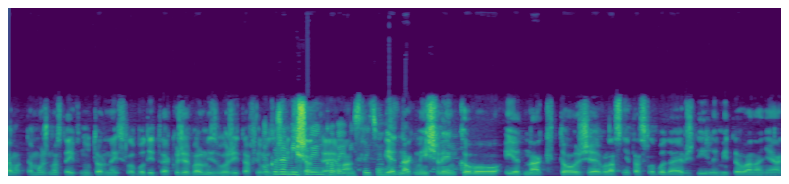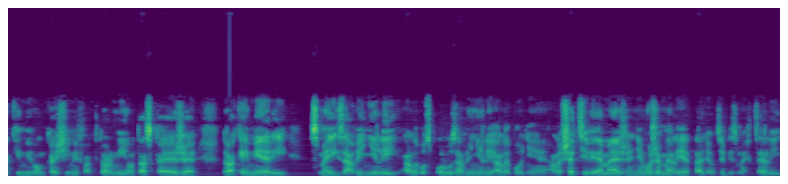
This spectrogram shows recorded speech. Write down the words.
tá, tá možnosť tej vnútornej slobody, to je akože veľmi zložitá filozofická akože myšlienkovej, téma. myslíte? Jednak myšlienkovo, jednak to, že vlastne tá sloboda je vždy limitovaná nejakými vonkajšími faktormi. Otázka je, že do akej miery sme ich zavinili, alebo spolu zavinili, alebo nie. Ale všetci vieme, že nemôžeme lietať, hoci by sme chceli,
